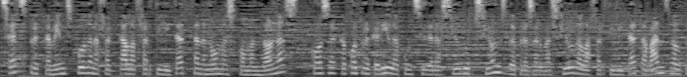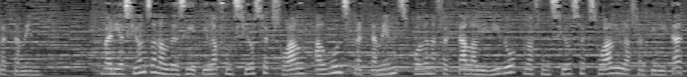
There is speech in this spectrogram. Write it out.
Certs tractaments poden afectar la fertilitat tant en homes com en dones, cosa que pot requerir la consideració d'opcions de preservació de la fertilitat abans del tractament. Variacions en el desig i la funció sexual. Alguns tractaments poden afectar la libido, la funció sexual i la fertilitat,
